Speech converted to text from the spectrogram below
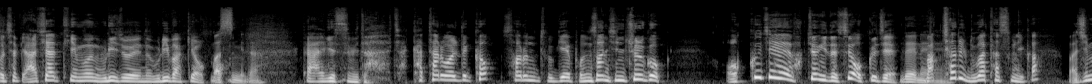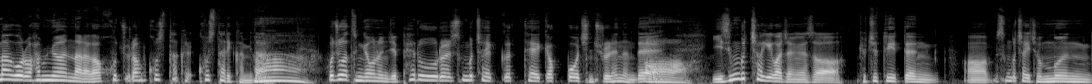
어차피 아시아 팀은 우리 조에는 우리밖에 없고. 맞습니다. 그, 알겠습니다. 자 카타르 월드컵 32개 본선 진출국 엊그제 확정이 됐어요. 엊그제 네네. 막차를 누가 탔습니까? 마지막으로 합류한 나라가 호주랑 코스타 코스타리카입니다. 아, 호주 같은 경우는 이제 페루를 승부차기 끝에 꼈고 진출을 했는데 어. 이 승부차기 과정에서 교체 투입된 어, 승부차기 전문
